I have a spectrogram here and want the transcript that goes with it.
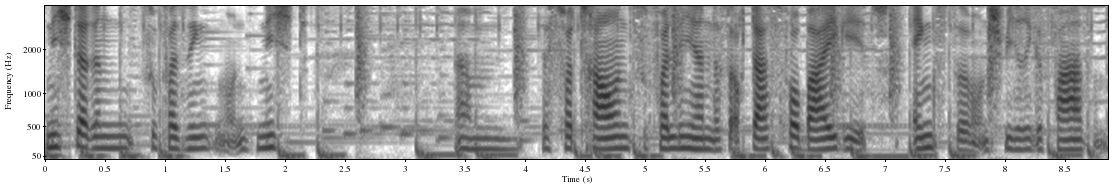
nicht darin zu versinken und nicht ähm, das Vertrauen zu verlieren, dass auch das vorbeigeht. Ängste und schwierige Phasen.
